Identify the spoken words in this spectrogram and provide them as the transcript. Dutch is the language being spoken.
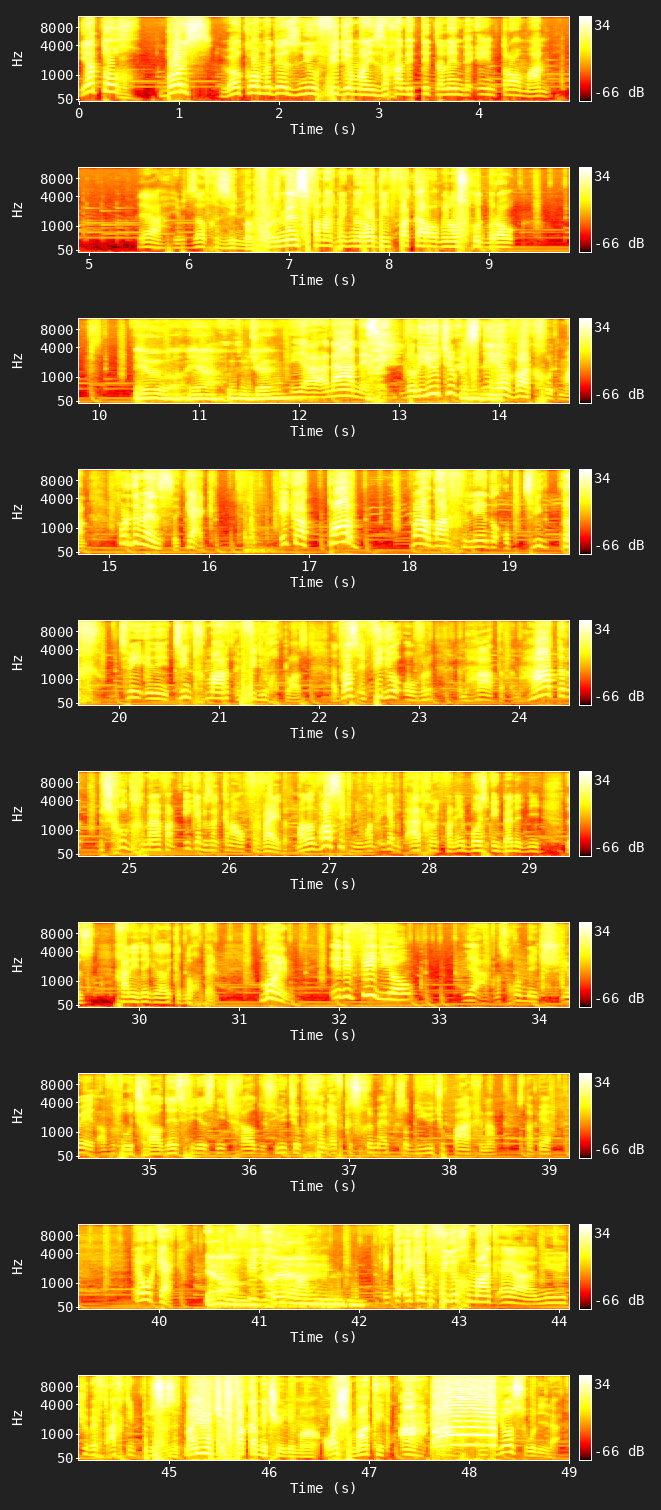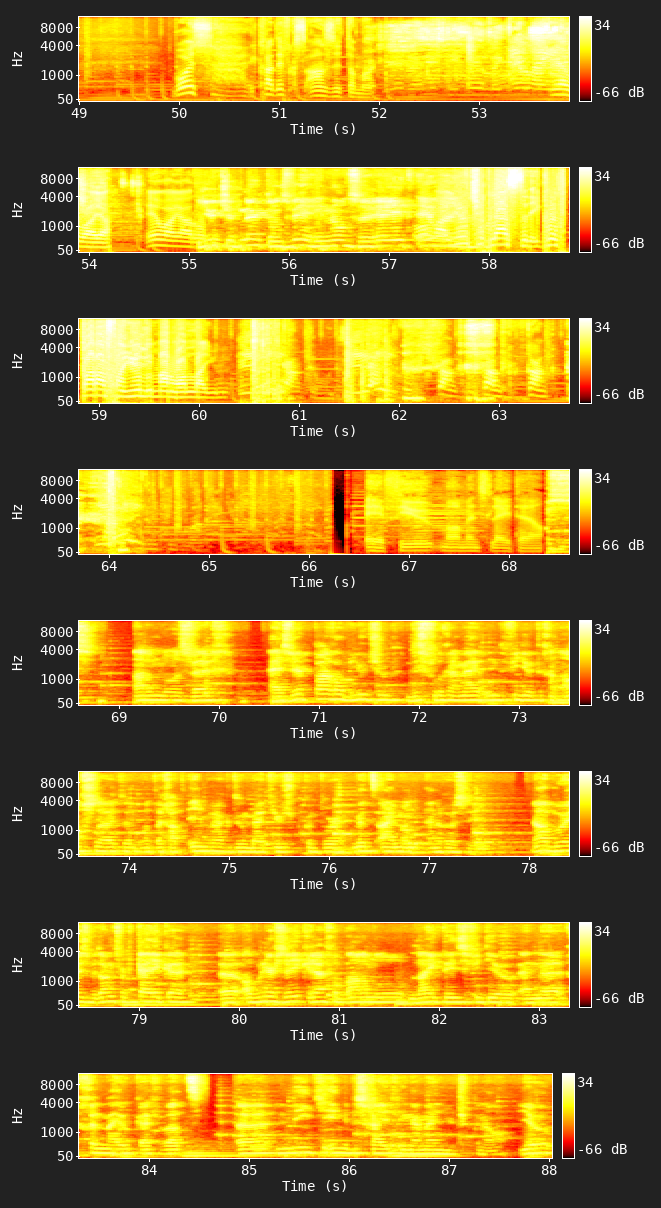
Ja toch, boys, welkom bij deze nieuwe video man. Ze gaan die titel in de intro man. Ja, je hebt het zelf gezien man. Voor de mensen, vandaag ben ik met Robin. Fuck Robin, alles goed bro. Yo, ja, goed met jou. Ja, nou nee. Door YouTube is het niet heel vaak goed man. Voor de mensen, kijk. Ik had paar, paar dagen geleden op 20, twee, nee, 20 maart een video geplaatst. Het was een video over een hater. Een hater beschuldigde mij van ik heb zijn kanaal verwijderd. Maar dat was ik niet, want ik heb het uitgelegd van hey boys, ik ben het niet. Dus ga niet denken dat ik het nog ben. Mooi. In die video ja, dat is gewoon een beetje, je weet, af en toe het schuil. Deze video is niet schuil, dus YouTube, gun even, even op die YouTube pagina. Snap je? Eeuwen, kijk. Ja, ik had een video gun gemaakt. Ik, ik had een video gemaakt en ja, nu YouTube heeft 18 plus gezet. Maar YouTube, fuck met jullie man. Osh, maak ik. Ah, ah. Jos willen. Boys, ik ga het even aanzetten man. Ewa ja. Ewa ja, Robin. YouTube neukt ons weer in onze reet. Oh, wij- YouTube luister, ik wil para van jullie man, wallah jullie. Kanker, kanker, kanker, kanker, kanker. A few moments later. Ademloos is weg. Hij is weer para op YouTube, dus vroeg hij mij om de video te gaan afsluiten, want hij gaat inbraak doen bij het YouTube kantoor met Ayman en Rosé. Nou boys, bedankt voor het kijken. Eh, abonneer zeker even op allemaal, Like deze video en eh, gun mij ook even wat. Eh, Linkje in de beschrijving naar mijn YouTube kanaal. Yo!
